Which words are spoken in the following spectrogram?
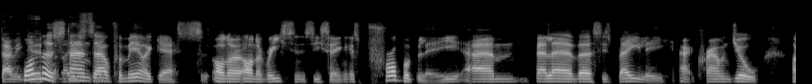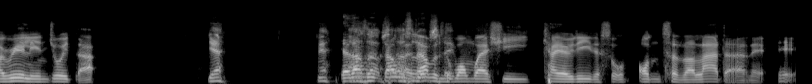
very One good. that stands out for me, I guess, on a on a recency thing is probably um, Belair versus Bayley at Crown Jewel. I really enjoyed that. yeah, Yeah, that was- abs- that was that was the one where she KO'd her sort of onto the ladder, and it, it,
